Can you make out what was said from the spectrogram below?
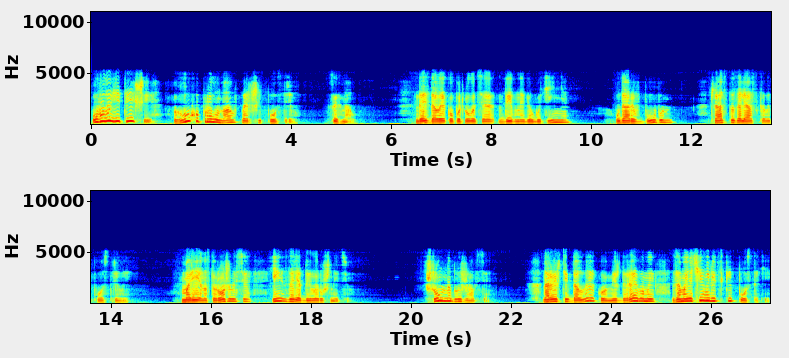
У вологій тиші глухо пролунав перший постріл, сигнал. Десь далеко почулося дивне гелготіння, ударив бубон, часто заляскали постріли. Марія насторожилася і зарядила рушницю. Шум наближався. Нарешті далеко між деревами замаячили людські постаті.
